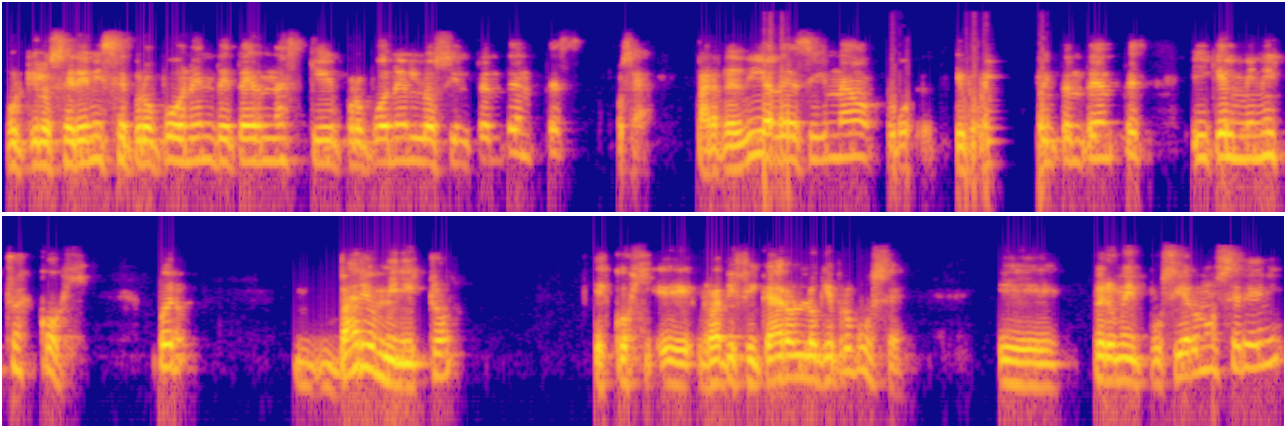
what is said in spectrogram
porque los Ceremis se proponen de ternas que proponen los intendentes, o sea, par de días de designado que los intendentes y que el ministro escoge. Bueno, varios ministros eh, ratificaron lo que propuse, eh, pero me impusieron un Ceremi.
